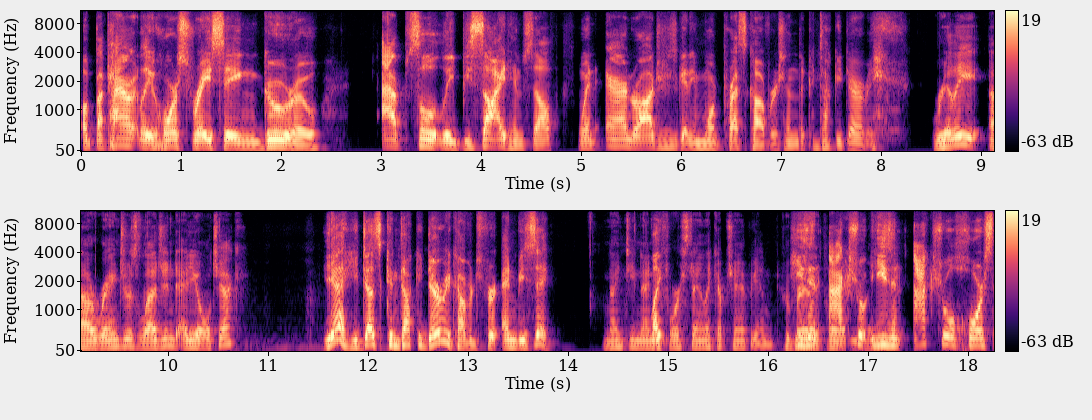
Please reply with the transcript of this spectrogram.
apparently horse racing guru, absolutely beside himself when Aaron Rodgers is getting more press coverage than the Kentucky Derby. really, uh, Rangers legend Eddie Olczyk, yeah, he does Kentucky Derby coverage for NBC. 1994 Stanley Cup champion. He's an actual he's an actual horse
